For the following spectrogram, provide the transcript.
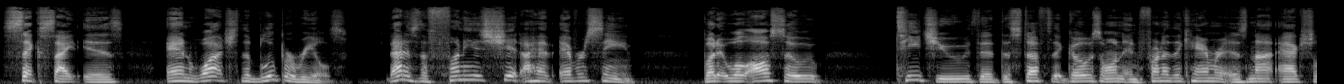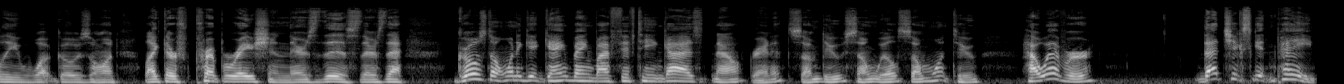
sex site is and watch the blooper reels. That is the funniest shit I have ever seen. But it will also teach you that the stuff that goes on in front of the camera is not actually what goes on. Like there's preparation, there's this, there's that. Girls don't want to get gangbanged by 15 guys. Now, granted, some do, some will, some want to. However, that chick's getting paid.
